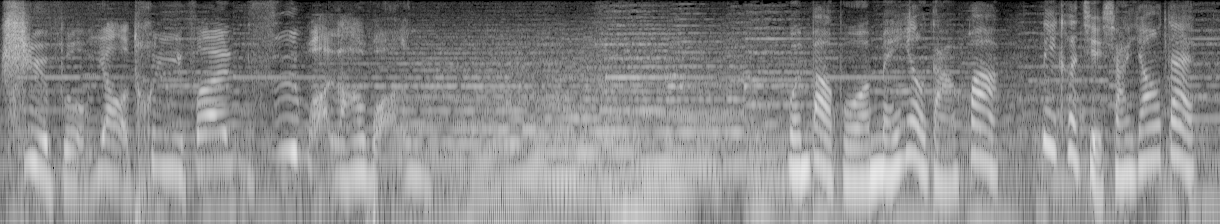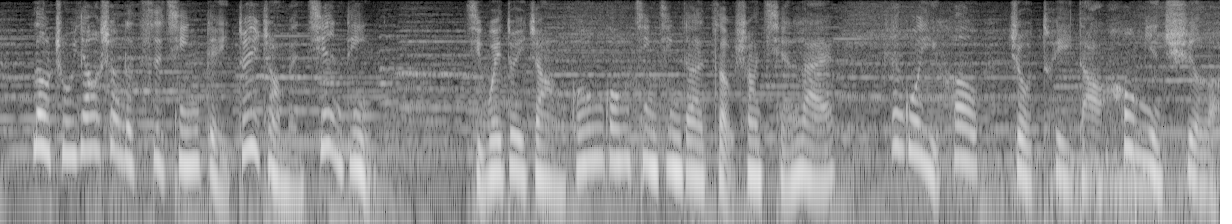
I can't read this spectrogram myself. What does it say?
是否要推翻斯瓦拉王。文保博没有答话，立刻解下腰带，露出腰上的刺青给队长们鉴定。几位队长恭恭敬敬地走上前来，看过以后就退到后面去了。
